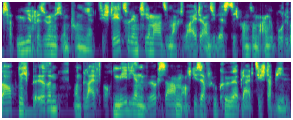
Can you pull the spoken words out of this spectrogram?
Das hat mir persönlich imponiert. Sie steht zu dem Thema, sie macht weiter und sie lässt sich von so einem Angebot überhaupt nicht beirren und bleibt auch medienwirksam. Auf dieser Flughöhe bleibt sie stabil.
